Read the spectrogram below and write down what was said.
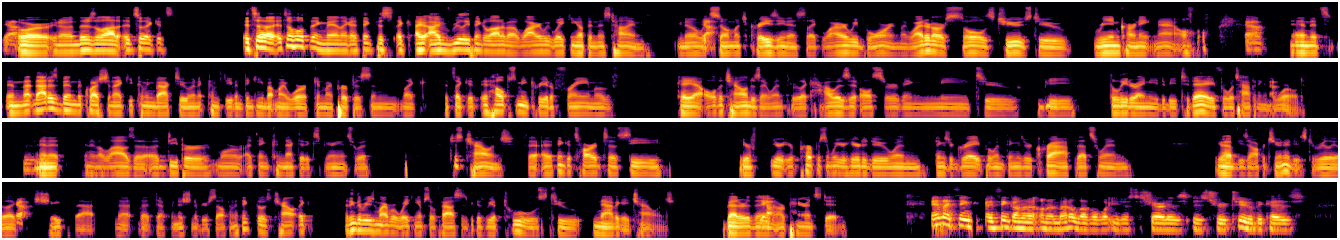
Yeah. Or, you know, and there's a lot of it's like it's it's a it's a whole thing, man. Like I think this like I, I really think a lot about why are we waking up in this time, you know, with yeah. so much craziness. Like why are we born? Like why did our souls choose to reincarnate now? Yeah. and it's and that that has been the question I keep coming back to when it comes to even thinking about my work and my purpose. And like it's like it, it helps me create a frame of okay, yeah, all the challenges I went through, like how is it all serving me to be the leader I need to be today for what's happening in the world. Mm-hmm. And it and it allows a, a, deeper, more I think connected experience with just challenge. I, I think it's hard to see your your your purpose and what you're here to do when things are great, but when things are crap, that's when you have these opportunities to really like yeah. shape that that that definition of yourself. And I think those challenge like I think the reason why we're waking up so fast is because we have tools to navigate challenge better than yeah. our parents did and i think i think on a on a meta level what you just shared is is true too because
